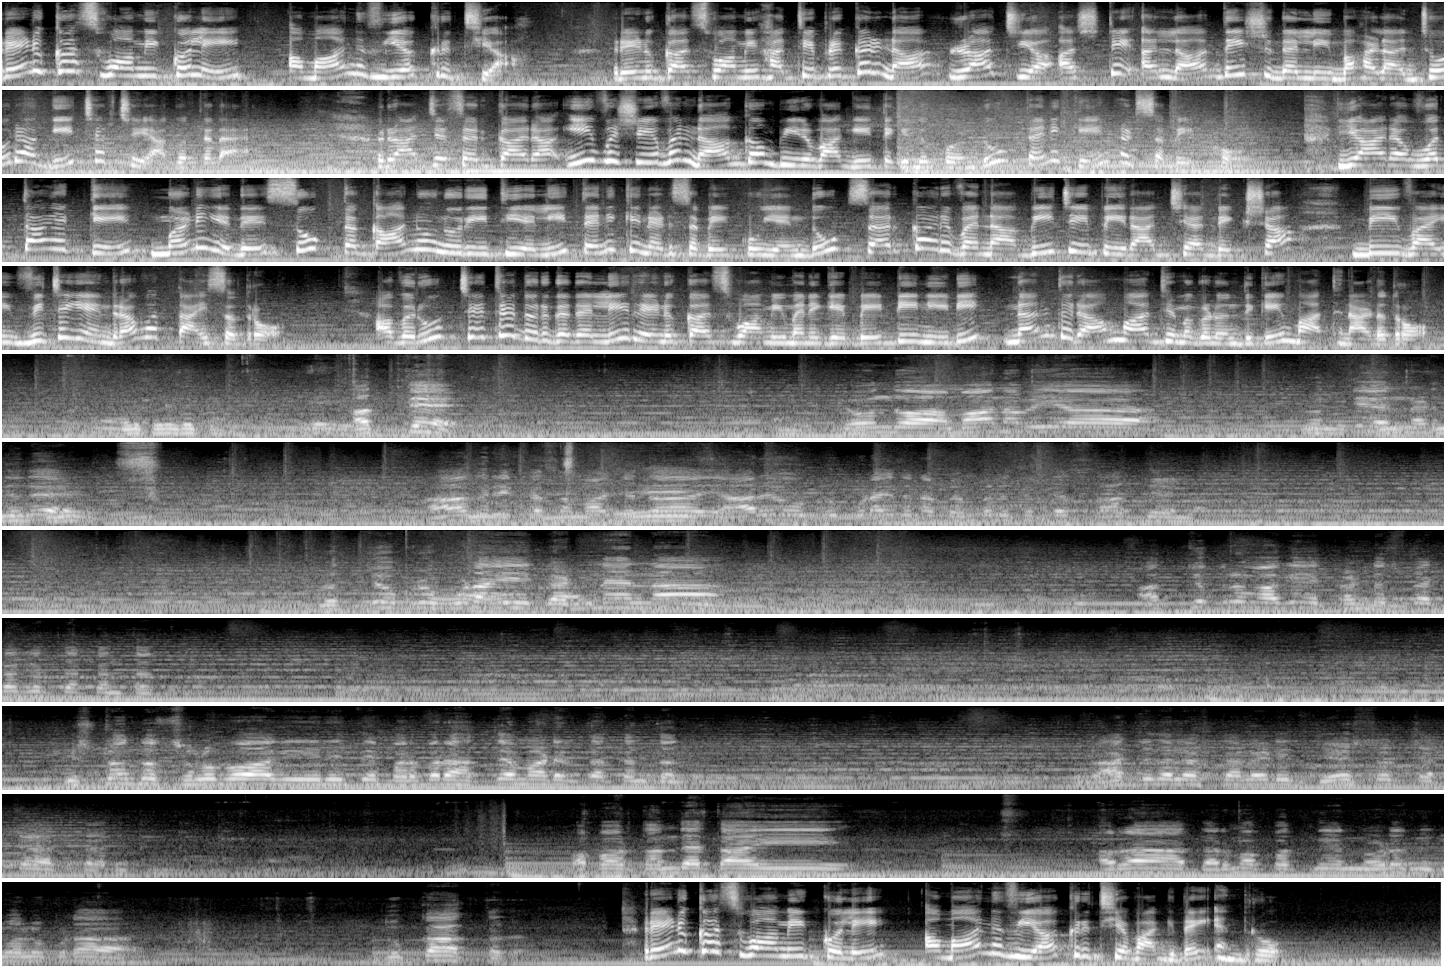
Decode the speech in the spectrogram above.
ರೇಣುಕಾಸ್ವಾಮಿ ಕೊಲೆ ಅಮಾನವೀಯ ಕೃತ್ಯ. ರೇಣುಕಾಸ್ವಾಮಿ ಹತ್ಯೆ ಪ್ರಕರಣ ರಾಜ್ಯ ಅಷ್ಟೇ ಅಲ್ಲ, ದೇಶದಲ್ಲಿ ಬಹಳ ಜೋರಾಗಿ ಚರ್ಚೆಯಾಗುತ್ತದೆ. ರಾಜ್ಯ ಸರ್ಕಾರ ಈ ವಿಷಯವನ್ನ ಗಂಭೀರವಾಗಿ ತೆಗೆದುಕೊಂಡು ತನಿಖೆ ನಡೆಸಬೇಕು. ಯಾರ ಒತ್ತಾಯಕ್ಕೆ ಮಣಿಯದೆ ಸೂಕ್ತ ಕಾನೂನು ರೀತಿಯಲ್ಲಿ ತನಿಖೆ ನಡೆಸಬೇಕು ಎಂದು ಸರ್ಕಾರವನ್ನ ಬಿಜೆಪಿ ರಾಜ್ಯಾಧ್ಯಕ್ಷ ಬಿವೈ ವಿಜಯೇಂದ್ರ ಒತ್ತಾಯಿಸಿದ್ರು. ಅವರು ಚಿತ್ರದುರ್ಗದಲ್ಲಿ ರೇಣುಕಾಸ್ವಾಮಿ ಮನೆಗೆ ಭೇಟಿ ನೀಡಿ ನಂತರ ಮಾಧ್ಯಮಗಳೊಂದಿಗೆ ಮಾತನಾಡಿದ್ರು. ಹತ್ಯೆ. ಈ ಒಂದು ಅಮಾನವೀಯ ಕೃತ್ಯ ನಡೆದಿದೆ. ನಾಗರಿಕ ಸಮಾಜದ ಯಾರೇ ಒಬ್ರು ಕೂಡ ಇದನ್ನ ಬೆಂಬಲಿಸಕ್ಕೆ ಸಾಧ್ಯ ಇಲ್ಲ. ಪ್ರತಿಯೊಬ್ರು ಕೂಡ ಈ ಘಟನೆಯನ್ನ ಅತ್ಯುಗ್ರವಾಗಿ ಖಂಡಿಸಬೇಕಾಗಿರ್ತಕ್ಕಂಥದ್ದು. ಇಷ್ಟೊಂದು ಸುಲಭವಾಗಿ ಈ ರೀತಿ ಬರ್ಬರ ಹತ್ಯೆ ಮಾಡಿರ್ತಕ್ಕಂಥದ್ದು. ರಾಜ್ಯದಲ್ಲಿ ಅಷ್ಟಲ್ಲ ಇಡೀ ಚರ್ಚೆ ಆಗ್ತಾ ಇದೆ. ಪಾಪ ಅವ್ರ ತಂದೆ ತಾಯಿ, ಅವರ ಧರ್ಮ ಪತ್ನಿಯನ್ನು ನೋಡೋದು ನಿಜವಾಗ್ಲೂ ಕೂಡ ದುಃಖ ಆಗ್ತದೆ. ರೇಣುಕಾ ಸ್ವಾಮಿ ಕೊಲೆ ಅಮಾನವೀಯ ಕೃತ್ಯವಾಗಿದೆ ಎಂದರು.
